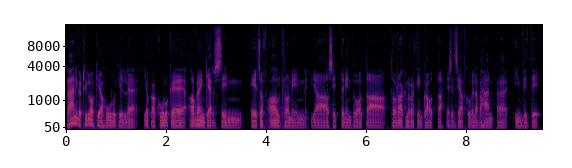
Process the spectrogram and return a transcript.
vähän niin kuin trilogia Hulkille, joka kulkee Avengersin, Age of Aldronin ja sitten niin tuota, Thor Ragnarokin kautta, ja sitten se jatkuu vielä vähän uh, Infinity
